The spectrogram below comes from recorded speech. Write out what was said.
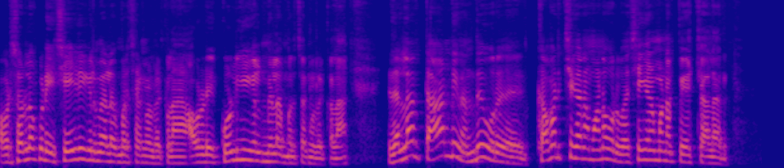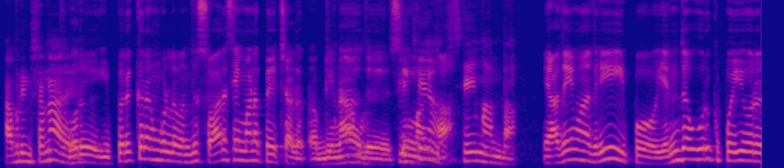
அவர் சொல்லக்கூடிய செய்திகள் மேல விமர்சனங்கள் இருக்கலாம் அவருடைய கொள்கைகள் மேல விமர்சனங்கள் இருக்கலாம். இதெல்லாம் தாண்டி வந்து ஒரு கவர்ச்சிகரமான ஒரு வசீகரமான பேச்சாளர் அப்படின்னு சொன்னா ஒரு இப்ப இருக்கிறவங்கள வந்து சுவாரஸ்யமான பேச்சாளர் அப்படின்னா அது சீமான் தான். சீமான் தான். அதே மாதிரி இப்போ எந்த ஊருக்கு போய் ஒரு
